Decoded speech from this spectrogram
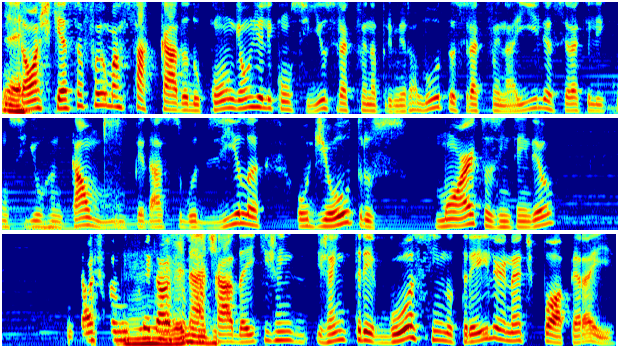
É. Então acho que essa foi uma sacada do Kong, onde ele conseguiu. Será que foi na primeira luta? Será que foi na ilha? Será que ele conseguiu arrancar um, um pedaço do Godzilla ou de outros mortos, entendeu? Então acho que foi muito hum, legal é essa verdade. sacada aí que já, já entregou assim no trailer, né? Tipo, ó, peraí.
